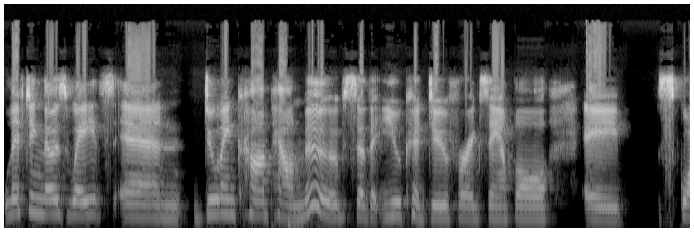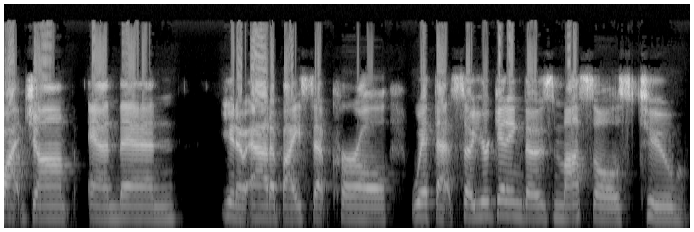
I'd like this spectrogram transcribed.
lifting those weights and doing compound moves so that you could do for example a squat jump and then you know, add a bicep curl with that. So you're getting those muscles to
